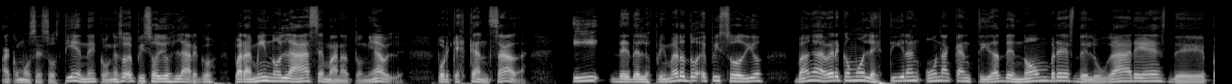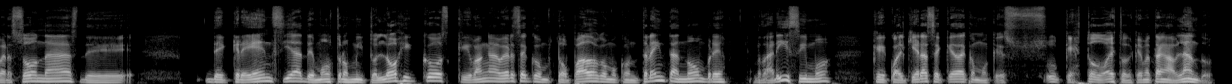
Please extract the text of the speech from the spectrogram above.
a como se sostiene, con esos episodios largos, para mí no la hace maratoneable, porque es cansada. Y desde los primeros dos episodios van a ver cómo les tiran una cantidad de nombres, de lugares, de personas, de, de creencias, de monstruos mitológicos, que van a verse topados como con 30 nombres rarísimos, que cualquiera se queda como que, ¿qué es todo esto? ¿De qué me están hablando?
